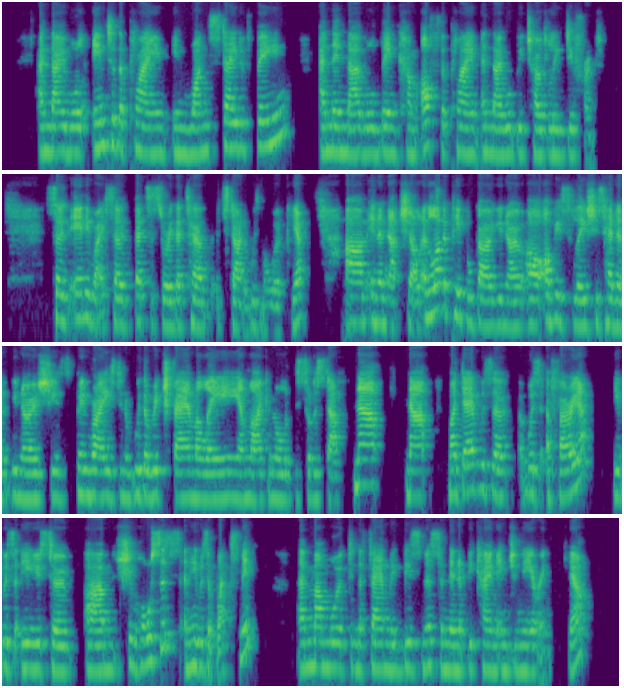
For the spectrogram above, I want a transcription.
And they will enter the plane in one state of being and then they will then come off the plane and they will be totally different. So anyway, so that's the story. That's how it started with my work. Yeah, um, in a nutshell. And a lot of people go, you know, oh, obviously she's had a, you know, she's been raised in with a rich family and like and all of this sort of stuff. Nah, nah. My dad was a was a farrier. He was he used to um, shoe horses and he was a blacksmith. And mum worked in the family business and then it became engineering. Yeah.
